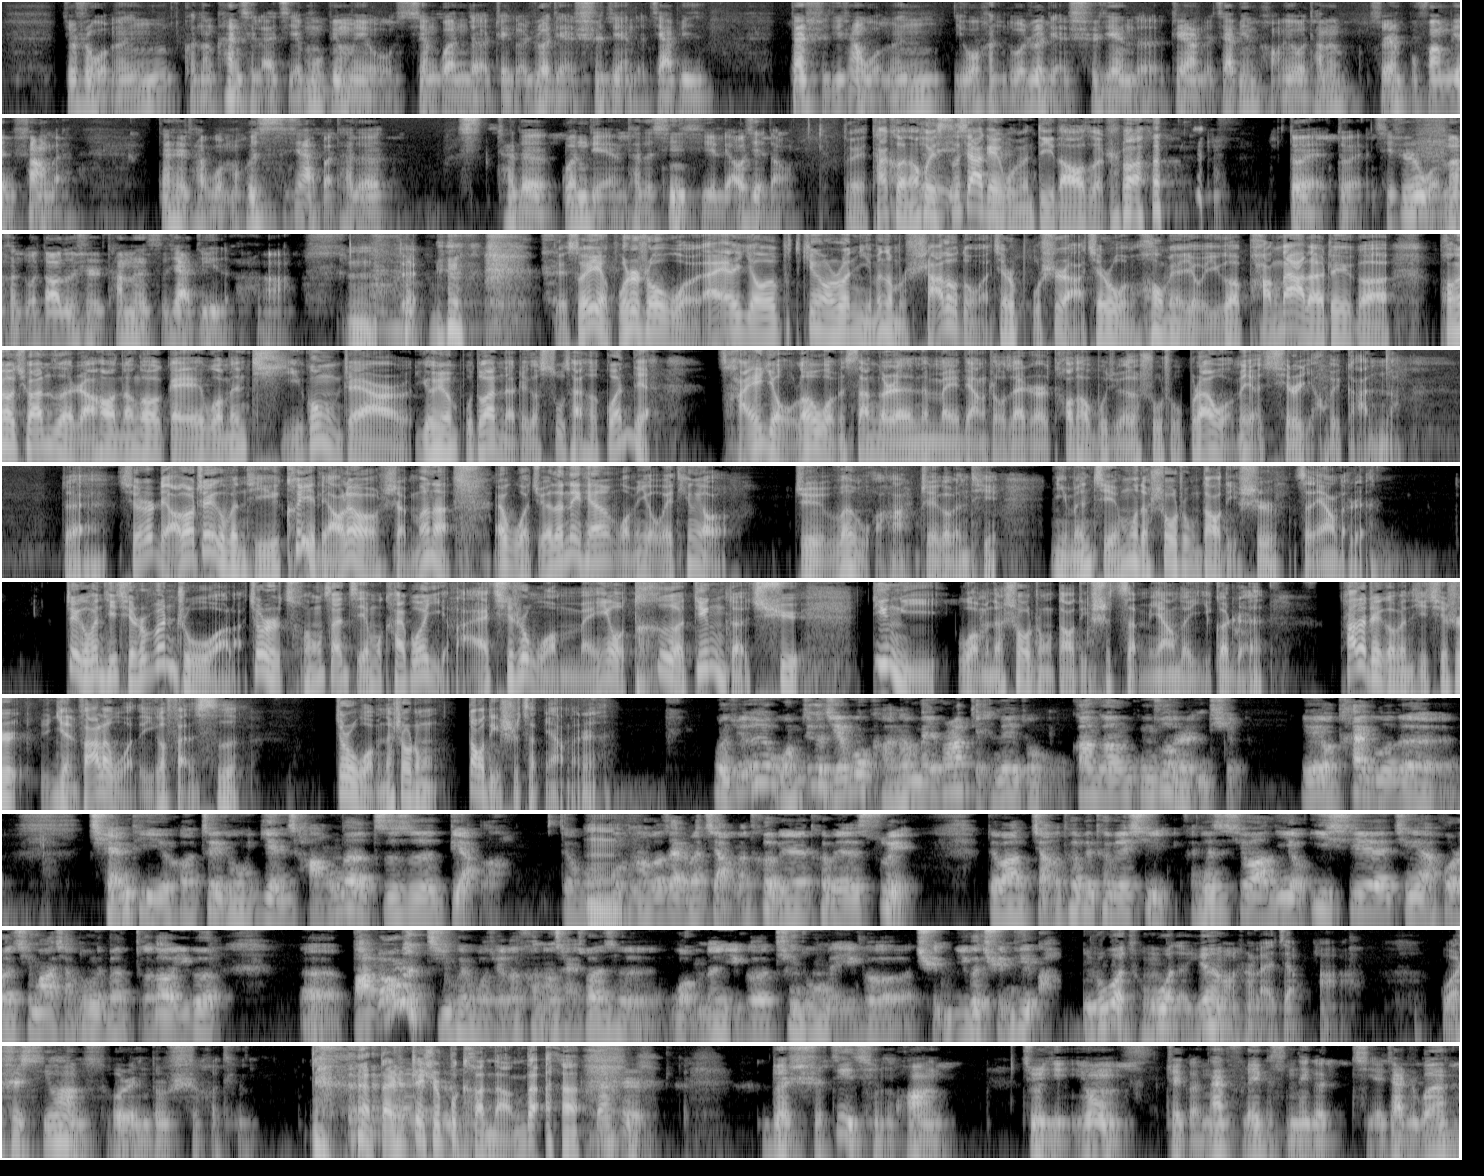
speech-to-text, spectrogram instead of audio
就是我们可能看起来节目并没有相关的这个热点事件的嘉宾，但实际上我们有很多热点事件的这样的嘉宾朋友，他们虽然不方便上来，但是他我们会私下把他的他的观点、他的信息了解到。对他可能会私下给我们递刀子，是吧？对对，其实我们很多刀子是他们私下递的啊。嗯，对，对，所以也不是说我哎有听友说你们怎么啥都懂啊？其实不是啊，其实我们后面有一个庞大的这个朋友圈子，然后能够给我们提供这样源源不断的这个素材和观点，才有了我们三个人每两周在这儿滔滔不绝的输出，不然我们也其实也会干的。对，其实聊到这个问题，可以聊聊什么呢？哎，我觉得那天我们有位听友就问我哈这个问题：你们节目的受众到底是怎样的人？这个问题其实问住我了，就是从咱节目开播以来，其实我没有特定的去定义我们的受众到底是怎么样的一个人。他的这个问题其实引发了我的一个反思，就是我们的受众到底是怎么样的人？我觉得我们这个节目可能没法给那种刚刚工作的人听，因为有太多的前提和这种隐藏的知识点了，对，我们不可能说在里边讲的特别特别碎，对吧？讲的特别特别细，肯定是希望你有一些经验，或者起码想从里边得到一个呃拔高的机会。我觉得可能才算是我们的一个听众的一个群一个群体吧。如果从我的愿望上来讲啊，我是希望所有人都适合听。但是这是不可能的。但是，对实际情况，就引用这个 Netflix 那个企业价值观，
